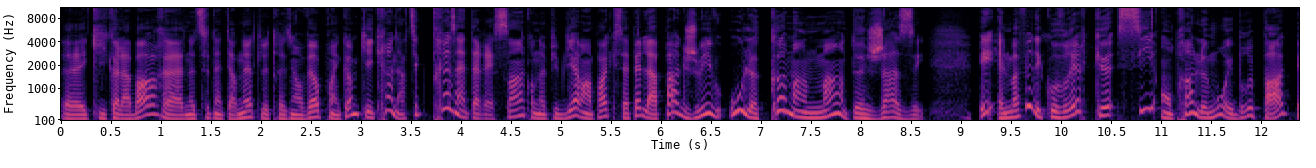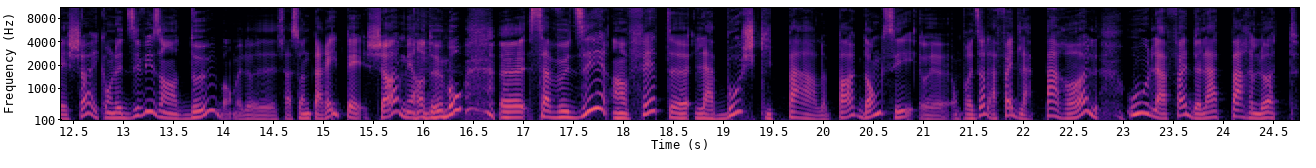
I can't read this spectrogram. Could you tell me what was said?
euh, qui collabore à notre site internet, le qui écrit un article très intéressant qu'on a publié avant Pâques qui s'appelle La Pâque juive ou le commandement de jaser. Et elle m'a fait découvrir que si on prend le mot hébreu Pâques, pécha, et qu'on le divise en deux, bon, mais là, ça sonne pareil, pécha, mais en deux mots, euh, ça veut dire en fait euh, la bouche qui parle. Pâques, donc, c'est, euh, on pourrait dire, la fête de la parole ou la fête de la parlotte.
